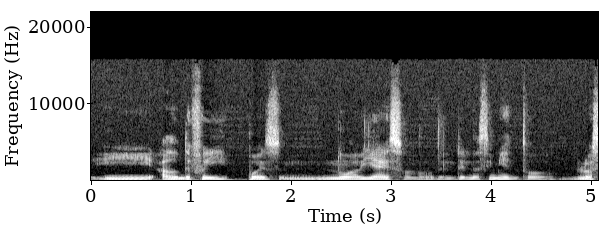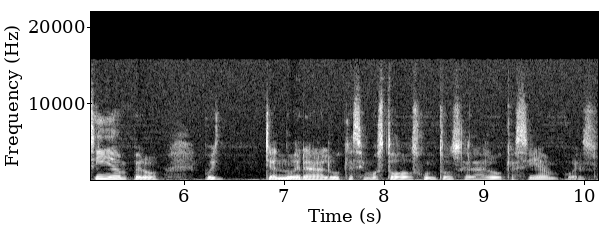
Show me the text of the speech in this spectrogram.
Y a donde fui, pues no había eso. Del, nacimiento. Lo hacían, pero pues ya no era algo que hacíamos todos juntos, era algo que hacían pues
